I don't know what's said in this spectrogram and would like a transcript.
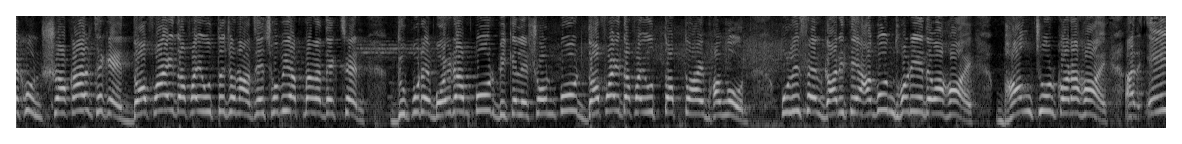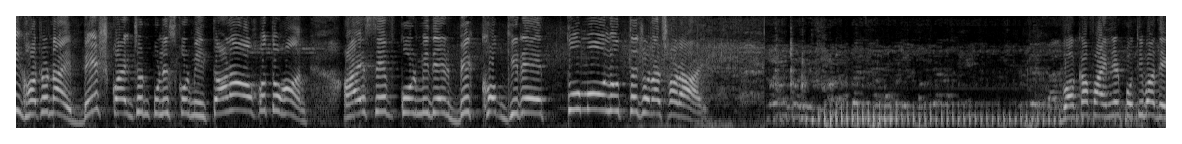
দেখুন, সকাল থেকে দফায় দফায় উত্তেজনা, যে ছবি আপনারা দেখছেন, দুপুরে বৈরামপুর, বিকেলে সোনপুর, দফায় দফায় উত্তপ্ত হয় ভাঙন পুলিশের গাড়িতে আগুন ধরিয়ে দেওয়া হয়, ভাঙচুর করা হয়, আর এই ঘটনায় বেশ কয়েকজন পুলিশ কর্মী তারা আহত হন। আইএসএফ কর্মীদের বিক্ষোভ ঘিরে তুমুল উত্তেজনা ছড়ায়। ওয়াকাফ আইনের প্রতিবাদে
